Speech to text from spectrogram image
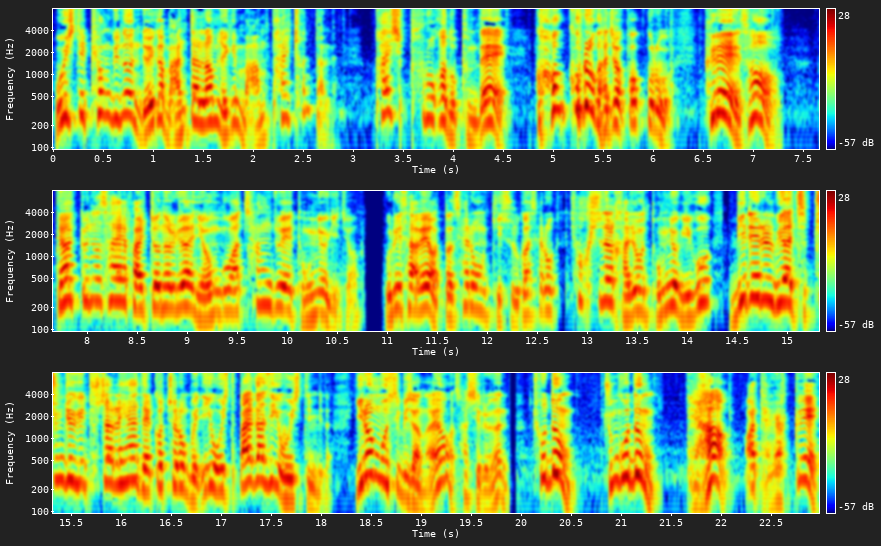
OECD 평균은 여기가 만 달러면 여기 만 팔천 달러. 80%가 높은데 거꾸로 가죠, 거꾸로. 그래서 대학교는 사회 발전을 위한 연구와 창조의 동력이죠. 우리 사회에 어떤 새로운 기술과 새로운 혁신을 가져온 동력이고 미래를 위한 집중적인 투자를 해야 될 것처럼 보이 이게 OECD 빨간색이 OECD입니다. 이런 모습이잖아요. 사실은 초등, 중고등, 대학, 아 대학교에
